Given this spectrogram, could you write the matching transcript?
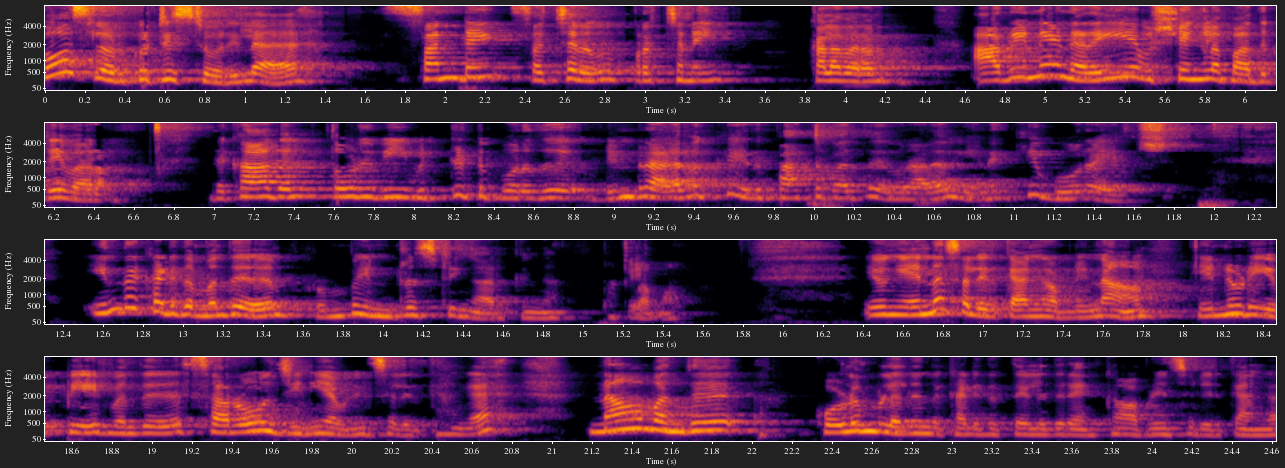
பர்ஸில் ஒரு குட்டி ஸ்டோரியில் சண்டை சச்சரவு பிரச்சனை கலவரம் அப்படின்னே நிறைய விஷயங்களை பார்த்துட்டே வரோம். இந்த காதல் தோல்வி விட்டுட்டு போகிறது அப்படின்ற அளவுக்கு இது பார்த்து பார்த்து ஒரு அளவு எனக்கே போர் ஆயிடுச்சு இந்த கடிதம் வந்து ரொம்ப இன்ட்ரெஸ்டிங்காக இருக்குங்க. பார்க்கலாமா? இவங்க என்ன சொல்லியிருக்காங்க அப்படின்னா என்னுடைய பேர் வந்து சரோஜினி அப்படின்னு சொல்லியிருக்காங்க. நான் வந்து கொழும்புலேருந்து இந்த கடிதத்தை எழுதுறேன்க்கா அப்படின்னு சொல்லியிருக்காங்க.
